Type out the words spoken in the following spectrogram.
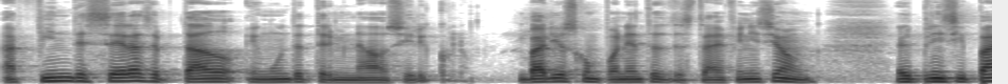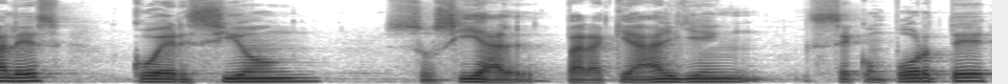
a fin de ser aceptado en un determinado círculo. Varios componentes de esta definición. El principal es coerción social para que alguien se comporte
